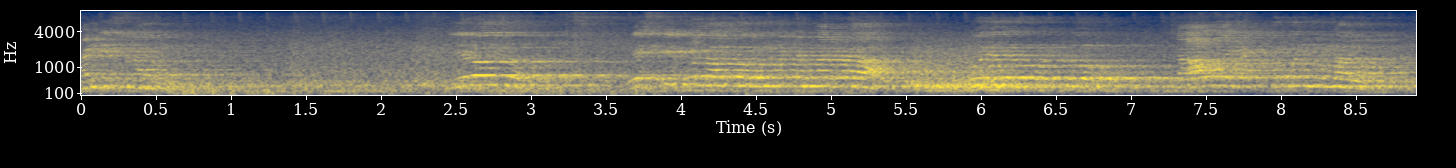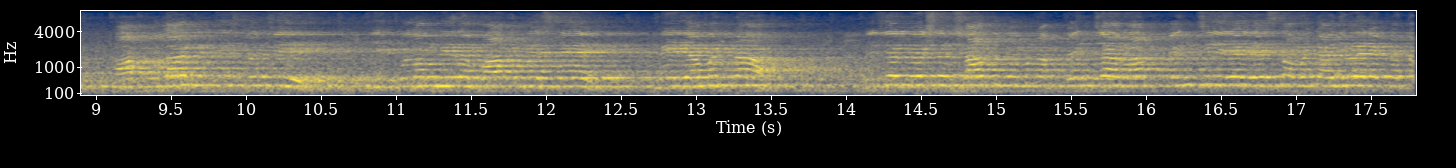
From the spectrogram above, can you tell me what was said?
ఖండిస్తున్నాను. ఈరోజు ఎస్టీ కులాల్లో ఉన్నకన్నా కూడా కోయలు ఒడ్లు చాలా ఎక్కువ మంది ఉన్నారు. ఆ కులాన్ని తీసుకొచ్చి ఈ కులం మీద బాగా చేస్తే మీరేమన్నా రిజర్వేషన్ శాతం ఏమన్నా పెంచారా? పెంచి వేస్తామంటే అది వేరే కథ.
